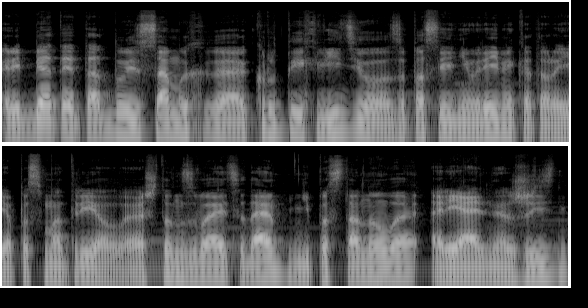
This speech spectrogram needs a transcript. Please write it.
Ребята, это одно из самых э, крутых видео за последнее время, которое я посмотрел. Э, Что называется, да, не постанова, а реальная жизнь.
